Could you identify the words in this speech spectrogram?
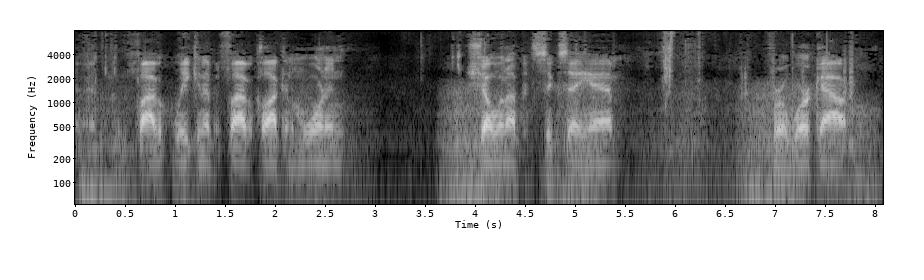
Uh, five, waking up at five o'clock in the morning, showing up at 6 a.m. for a workout.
